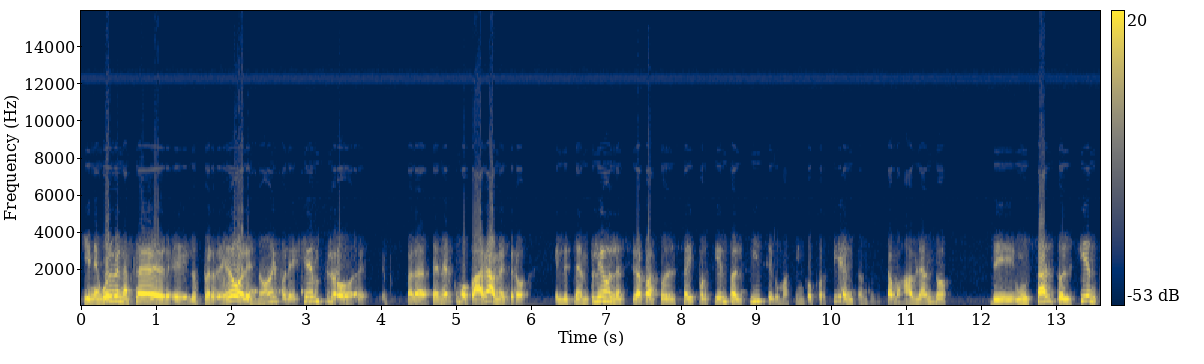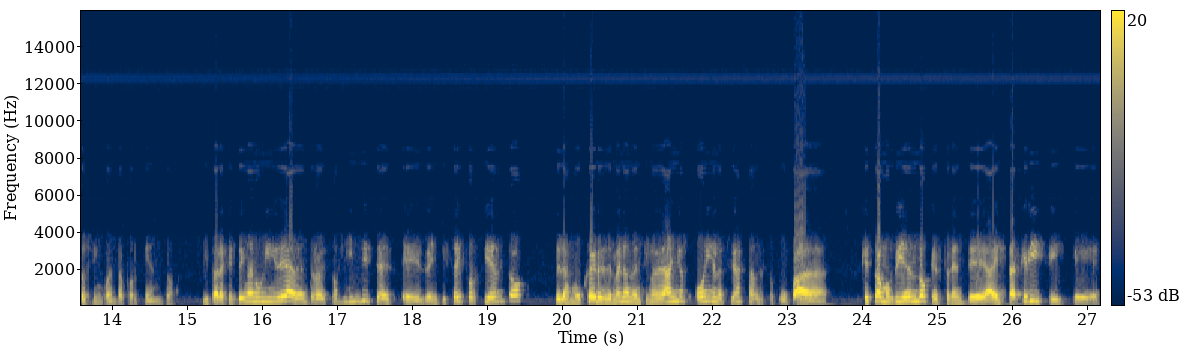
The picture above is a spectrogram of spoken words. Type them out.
quienes vuelven a ser eh, los perdedores, ¿no? Y por ejemplo, eh, para tener como parámetro, el desempleo en la ciudad pasó del 6% al 15,5%, entonces estamos hablando de un salto del 150%. Y para que tengan una idea, dentro de esos índices, el 26% de las mujeres de menos de 29 años hoy en la ciudad están desocupadas. ¿Qué estamos viendo? Que frente a esta crisis que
